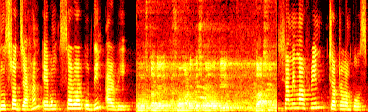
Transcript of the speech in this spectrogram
নুসরাত জাহান এবং সরোয়ার উদ্দিন আরভি। অনুষ্ঠানের সম্মানিত সভাপতি শামীম আফরিন চট্টগ্রাম পোস্ট।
